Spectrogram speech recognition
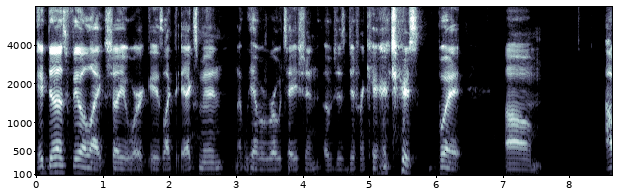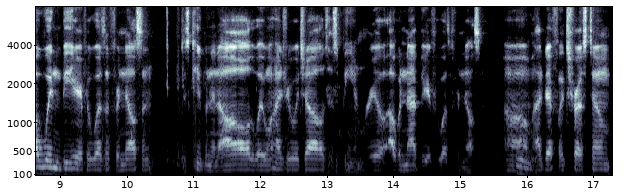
it does feel like show your work is like the x-men like we have a rotation of just different characters but um i wouldn't be here if it wasn't for nelson just keeping it all the way 100 with y'all, just being real. I would not be here if it wasn't for Nelson. Um, I definitely trust him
